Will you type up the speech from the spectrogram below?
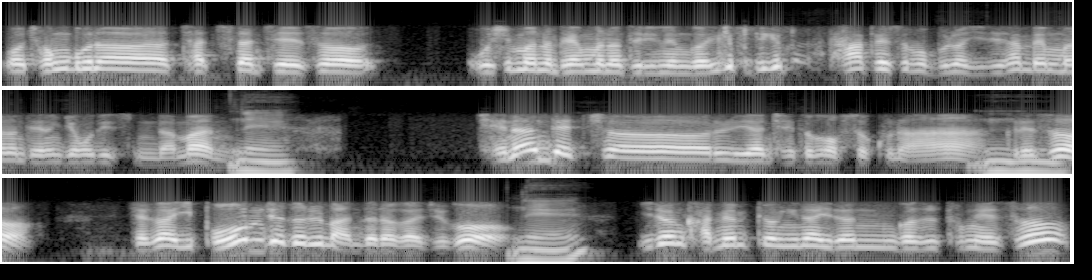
뭐 정부나 자치단체에서 50만 원, 100만 원 드리는 거 이게 이게 다 합해서 뭐 물론 2, 300만 원 되는 경우도 있습니다만 네. 재난 대처를 위한 제도가 없었구나. 음. 그래서 제가 이 보험 제도를 만들어 가지고 네. 이런 감염병이나 이런 것을 통해서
